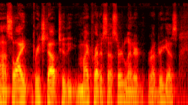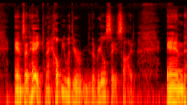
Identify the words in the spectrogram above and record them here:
uh, so I reached out to the, my predecessor, Leonard Rodriguez, and said, "Hey, can I help you with your the real estate side?" And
